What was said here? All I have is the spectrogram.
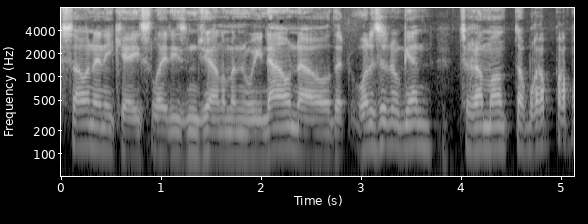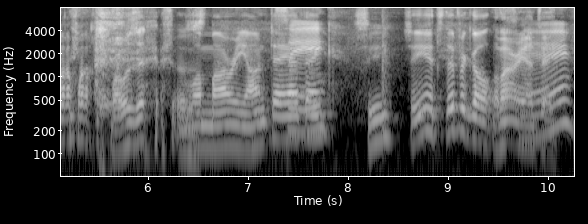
So, in any case, ladies and gentlemen, we now know that what is it again? What was it? Lamariante, I think. See, See, it's difficult. Lamariante.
